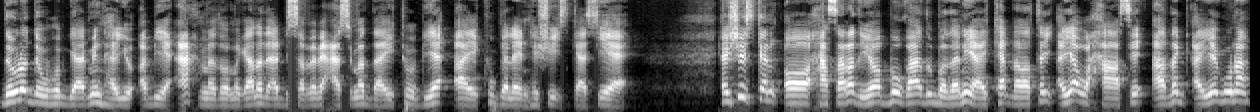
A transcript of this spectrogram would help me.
dowladda uu hogaaminhayo abiy axmed oo magaalada adhisababe caasimadda etoobiya ay ku galeen heshiiskaasi. Heshiiskan oo xasarad iyo buuq aad u badani ay ka dhalatay ayaa waxaa si adag ayaguna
